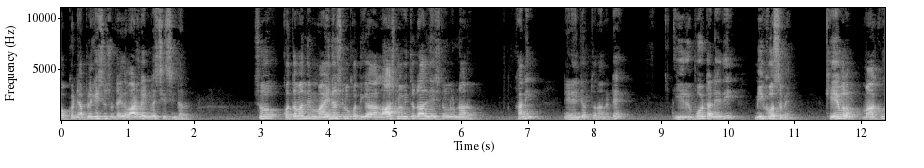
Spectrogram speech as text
కొన్ని అప్లికేషన్స్ ఉంటాయి కదా వాటిలో ఇన్వెస్ట్ చేసి ఉంటారు. సో కొంతమంది మైనస్లో కొద్దిగా లాస్ట్లో విత్డ్రాల్ చేసిన వాళ్ళు ఉన్నారు. కానీ నేనేం చెప్తున్నానంటే ఈ రిపోర్ట్ అనేది మీకోసమే. కేవలం మాకు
